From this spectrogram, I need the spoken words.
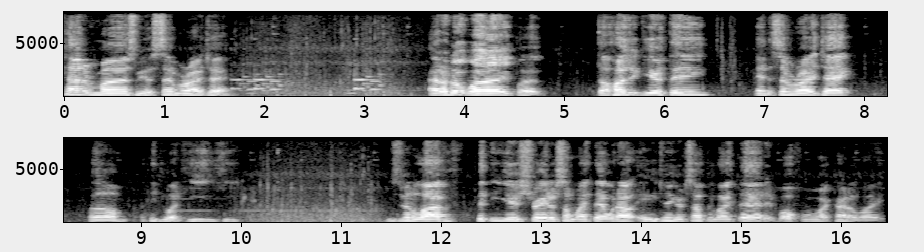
kind of reminds me of Samurai Jack. I don't know why, but the hundred year thing and the Samurai Jack, um, I think what he he he's been alive for fifty years straight or something like that without aging or something like that, and both of them are kind of like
